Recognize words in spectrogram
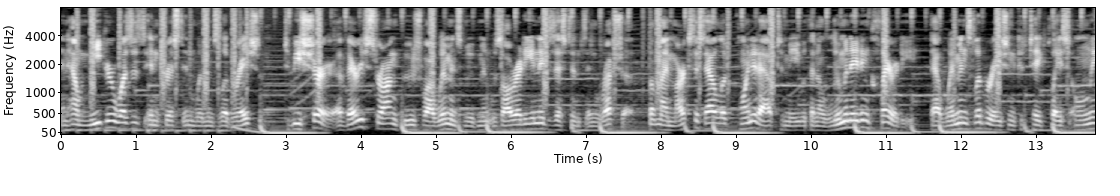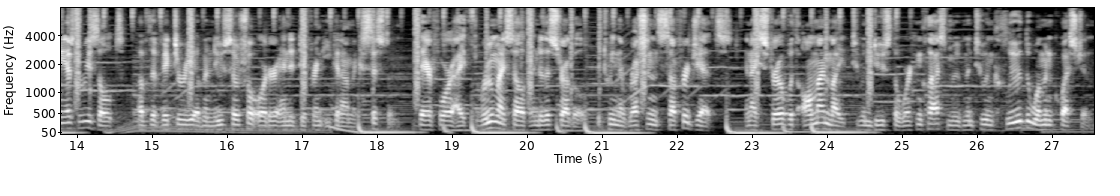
and how meager was its interest in women's liberation. To be sure, a very strong bourgeois women's movement was already in existence in Russia, but my Marxist outlook pointed out to me with an illuminating clarity that women's liberation could take place only as the result of the victory of a new social order and a different economic system. Therefore, I threw myself into the struggle between the Russian suffragettes, and I strove with all my might to induce the working class movement to include the woman question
